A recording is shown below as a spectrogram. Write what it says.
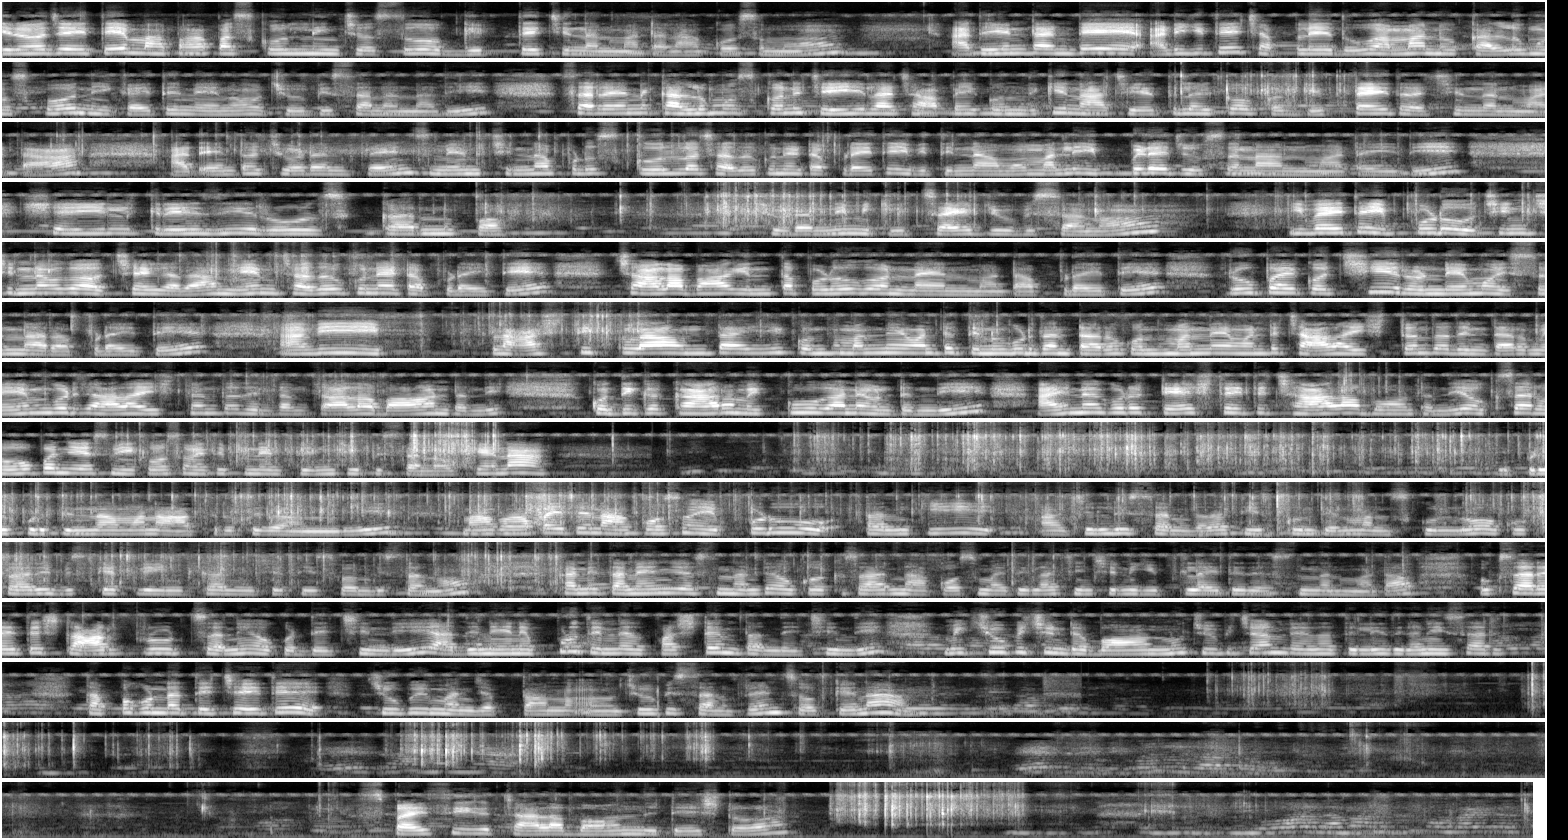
ఈరోజైతే మా పాప స్కూల్ నుంచి వస్తూ ఒక గిఫ్ట్ తెచ్చిందనమాట నా కోసము. అదేంటంటే అడిగితే చెప్పలేదు అమ్మ నువ్వు కళ్ళు మూసుకో నీకైతే నేను చూపిస్తానన్నది. సరే అని కళ్ళు మూసుకొని చెయ్యి ఇలా చాపేకుందికి నా చేతిలోకి ఒక గిఫ్ట్ అయితే వచ్చిందనమాట. అదేంటో చూడండి ఫ్రెండ్స్ మేము చిన్నప్పుడు స్కూల్లో చదువుకునేటప్పుడు అయితే ఇవి తిన్నాము. మళ్ళీ ఇప్పుడే చూస్తున్నాను అనమాట ఇది. షెయిల్ క్రేజీ రూల్స్ కర్న్ పఫ్. చూడండి మీకు ఇటు సైడ్ చూపిస్తాను. ఇవైతే ఇప్పుడు చిన్న చిన్నవిగా వచ్చాయి కదా. మేము చదువుకునేటప్పుడు అయితే చాలా బాగా ఇంత పొడవుగా ఉన్నాయన్నమాట. అప్పుడైతే రూపాయికి వచ్చి రెండేమో ఇస్తున్నారు అప్పుడైతే. అవి ప్లాస్టిక్లా ఉంటాయి. కొంతమంది ఏమంటే తినకూడదు అంటారు కొంతమంది ఏమంటే చాలా ఇష్టంతో తింటారు. మేము కూడా చాలా ఇష్టంతో తింటాం. చాలా బాగుంటుంది. కొద్దిగా కారం ఎక్కువగానే ఉంటుంది. అయినా కూడా టేస్ట్ అయితే చాలా బాగుంటుంది. ఒకసారి ఓపెన్ చేసి మీకోసం అయితే ఇప్పుడు నేను తిని చూపిస్తాను. ఓకేనా? ఎప్పుడెప్పుడు తిందామని ఆతృతగా ఉంది. మా పాప అయితే నా కోసం ఎప్పుడు తనకి చెల్లిస్తాను కదా తీసుకుని తిను మన స్కూల్లో. ఒక్కొక్కసారి బిస్కెట్లు ఇంటికాడ నుంచే తీసి పంపిస్తాను. కానీ తను ఏం చేస్తుందంటే ఒక్కొక్కసారి నా కోసం అయితే ఇలా చిన్న చిన్న గిఫ్ట్లు అయితే తెస్తుందనమాట ఒకసారి అయితే స్టార్ ఫ్రూట్స్ అని ఒకటి తెచ్చింది. అది నేను ఎప్పుడు తినలేదు. ఫస్ట్ టైం తను తెచ్చింది. మీకు చూపించుంటే బాగుండు. చూపించాను లేదా తెలియదు కానీ ఈసారి తప్పకుండా తెచ్చి అయితే చూపించమని చెప్తాను. చూపిస్తాను ఫ్రెండ్స్. ఓకేనా? స్పైసీగా చాలా బాగుంది టేస్ట్.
